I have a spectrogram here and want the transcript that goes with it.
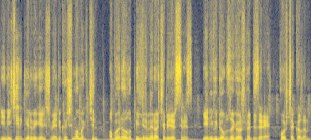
Yeni içerikleri ve gelişmeleri kaçırmamak için abone olup bildirimleri açabilirsiniz. Yeni videomuzda görüşmek üzere. Hoşçakalın.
